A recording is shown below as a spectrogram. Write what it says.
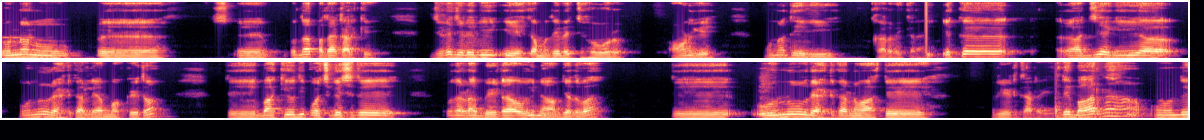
ਉਹਨਾਂ ਨੂੰ ਉਹਦਾ ਪਤਾ ਕਰਕੇ ਜਿਹੜੇ ਜਿਹੜੇ ਵੀ ਇਸ ਕੰਮ ਦੇ ਵਿੱਚ ਹੋਰ ਆਉਣਗੇ, ਉਹਨਾਂ ਤੇ ਵੀ ਕਾਰਵਾਈ ਕਰਾਂਗੇ। ਇੱਕ ਰਾਜੀ ਹੈਗੀ ਆ, ਉਹਨੂੰ ਅਰੈਸਟ ਕਰ ਲਿਆ ਮੌਕੇ ਤੋਂ ਤੇ ਬਾਕੀ ਉਹਦੀ ਪੁੱਛਗਿੱਛ ਤੇ ਉਹਦਾ ਜਿਹੜਾ ਬੇਟਾ ਉਹ ਵੀ ਨਾਮਜ਼ਦ ਵਾ ਤੇ ਉਹਨੂੰ ਅਰੈਸਟ ਕਰਨ ਵਾਸਤੇ ਰੇਡ ਕਰ ਰਹੇ ਆ। ਦੇ ਬਾਹਰ ਨਾ, ਉਹਦੇ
